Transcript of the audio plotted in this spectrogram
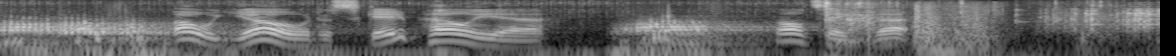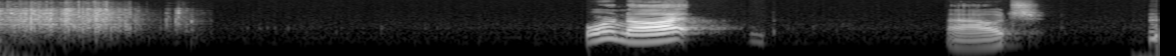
Oh, yo, an escape? Hell yeah. I'll take that. Or not. Ouch.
